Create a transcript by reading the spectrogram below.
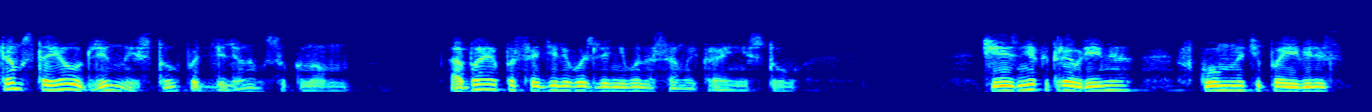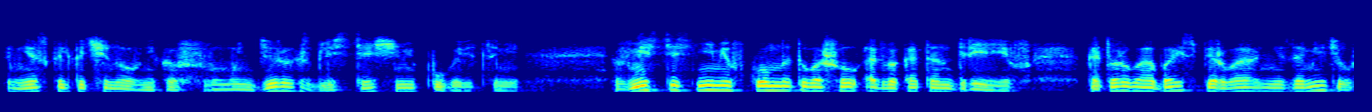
там стоял длинный стол под зеленым сукном. Абая посадили возле него на самый крайний стул. Через некоторое время в комнате появились несколько чиновников в мундирах с блестящими пуговицами. Вместе с ними в комнату вошел адвокат Андреев, которого Абай сперва не заметил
